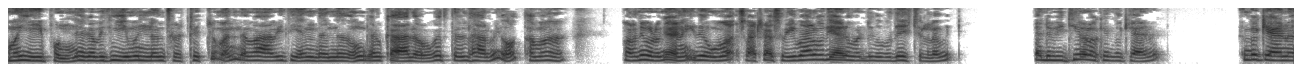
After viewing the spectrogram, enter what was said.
ഉമയെ പുണ്യകവിധി മുന്നം സൃഷ്ടിച്ചു എന്തെന്ന് എന്തെന്നതും ആ ലോകത്തിൽ ധാർമ്മികോത്തമ പറഞ്ഞു കൊടുക്കുകയാണ്. ഇത് ഉമ സാക്ഷാ ശ്രീപാർവതിയാണ് പണ്ട് ഇത് ഉപദേശിച്ചിട്ടുള്ളത്. അതിന്റെ വിധികളൊക്കെ എന്തൊക്കെയാണ്? എന്തൊക്കെയാണ്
